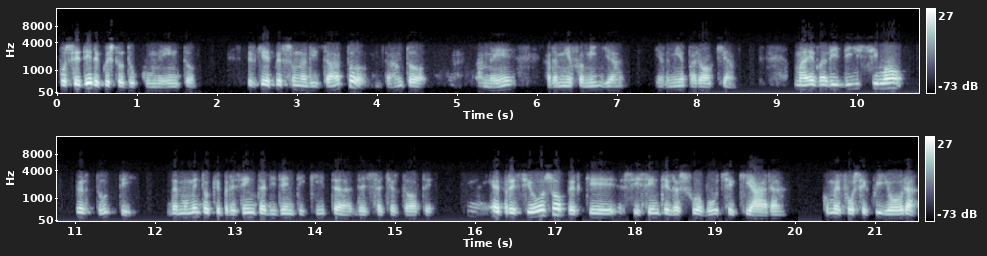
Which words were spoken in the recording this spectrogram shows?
possedere questo documento perché è personalizzato tanto a me, alla mia famiglia e alla mia parrocchia, ma è validissimo per tutti, dal momento che presenta l'identikit del sacerdote. È prezioso perché si sente la sua voce chiara, come fosse qui ora,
